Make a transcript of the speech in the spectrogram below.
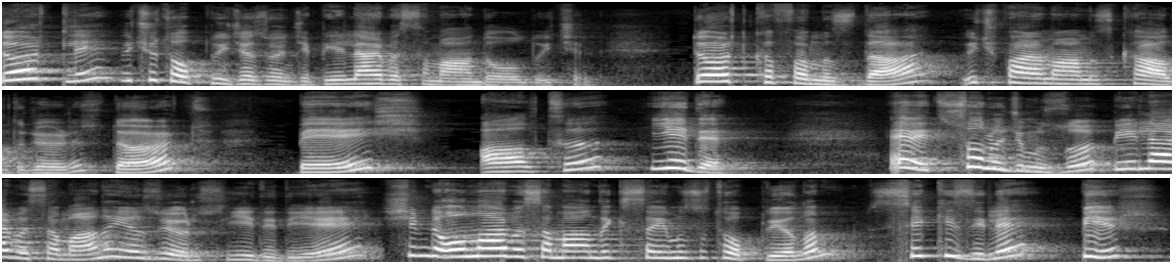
4 ile 3'ü toplayacağız önce birler basamağında olduğu için. 4 kafamızda 3 parmağımızı kaldırıyoruz. 4, 5, 6, 7. Evet sonucumuzu birler basamağına yazıyoruz 7 diye. Şimdi onlar basamağındaki sayımızı toplayalım. 8 ile 1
